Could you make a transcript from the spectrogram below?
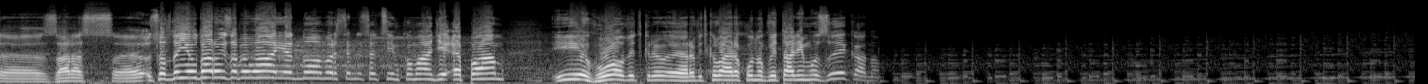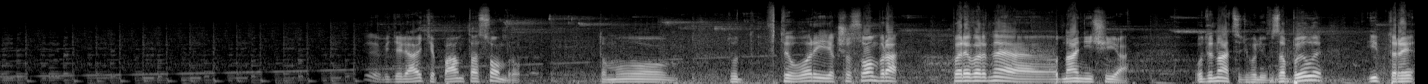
Е, Зараз е, завдає удару і забиває номер 77 в команді ЕПАМ. І гол е, відкриває рахунок Віталій Музика. Відділяють ЕПАМ та Сомбру. Тому тут в теорії, якщо Сомбра переверне одна нічия. 11 голів забили і 3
